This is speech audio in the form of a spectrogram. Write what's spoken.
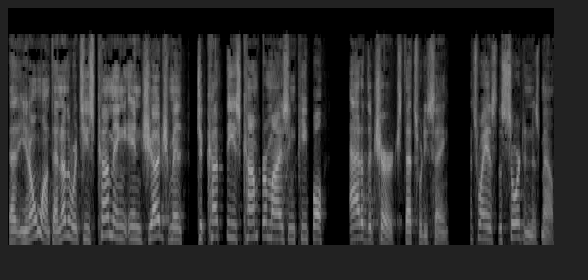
That you don't want that. In other words, he's coming in judgment to cut these compromising people out of the church. That's what he's saying. That's why he has the sword in his mouth.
